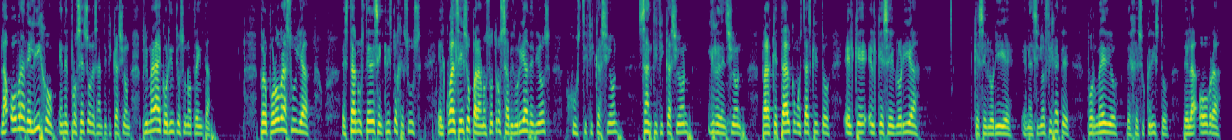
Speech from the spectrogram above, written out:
la obra del Hijo en el proceso de santificación. Primera de Corintios 1:30. Pero por obra suya están ustedes en Cristo Jesús, el cual se hizo para nosotros sabiduría de Dios, justificación, santificación y redención, para que tal como está escrito, el que, el que se gloría, que se gloríe en el Señor. Fíjate, por medio de Jesucristo, de la obra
